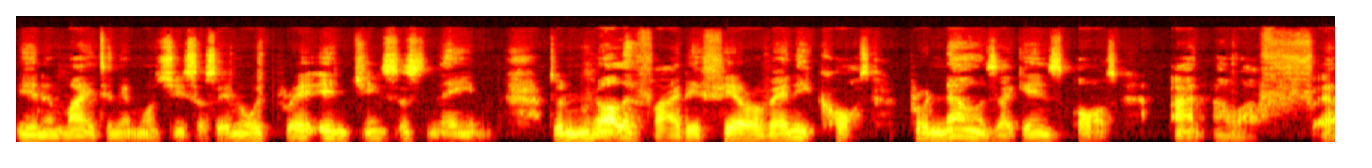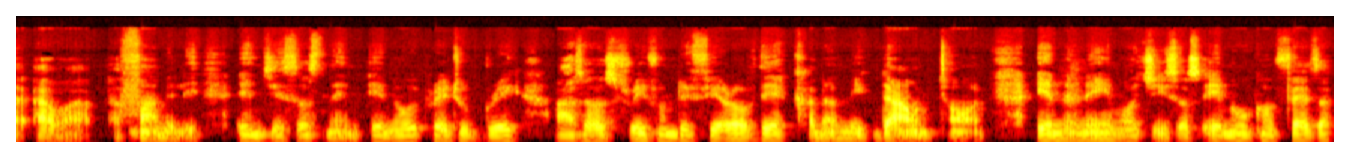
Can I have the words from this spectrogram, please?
in the mighty name of Jesus. Amen. We pray in Jesus' name to nullify the fear of any cause pronounced against us and our uh, our family in Jesus' name. Amen. We pray to break ourselves free from the fear of the economic downturn in the name of Jesus. Amen. We confess that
